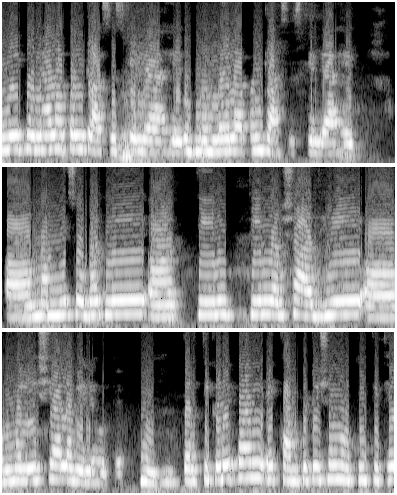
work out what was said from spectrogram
मी पुण्याला पण क्लासेस केले आहेत मुंबईला पण क्लासेस केले आहेत. मम्मी सोबत मी तीन तीन वर्ष आधी मलेशियाला गेले होते. तर तिकडे पण एक कॉम्पिटिशन होती तिथे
